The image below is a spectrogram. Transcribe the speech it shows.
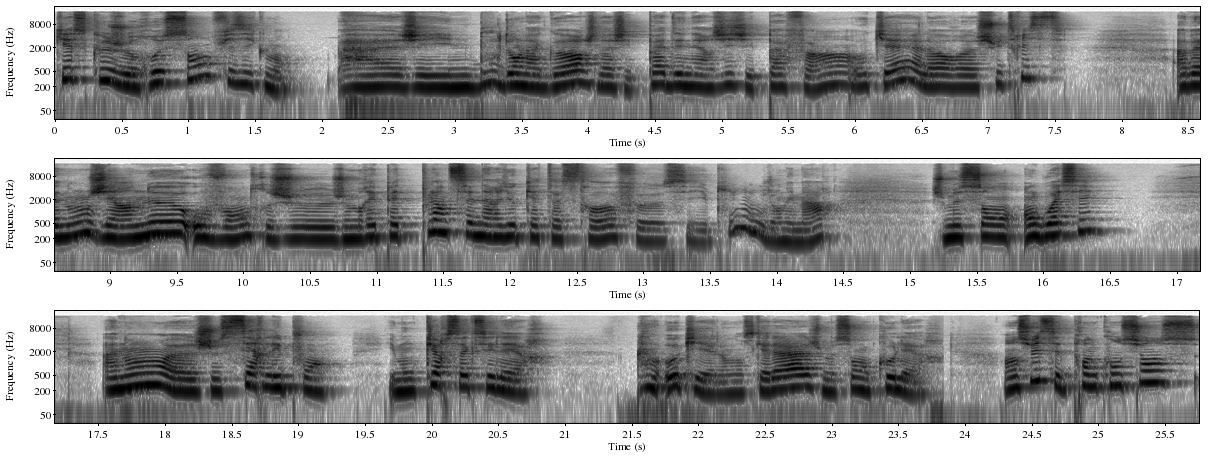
qu'est-ce que je ressens physiquement? Bah, j'ai une boule dans la gorge, là j'ai pas d'énergie, j'ai pas faim. Ok, alors euh, je suis triste. Ah ben non, j'ai un nœud au ventre, je, me répète plein de scénarios catastrophes, euh, j'en ai marre. Je me sens angoissée. Ah non, euh, je serre les poings et mon cœur s'accélère. ok, alors dans ce cas-là, je me sens en colère. Ensuite, c'est de prendre conscience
